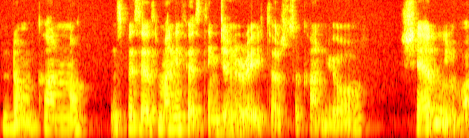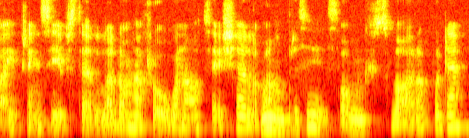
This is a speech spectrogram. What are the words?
de kan, speciellt manifesting generators, så kan ju själva i princip ställa de här frågorna åt sig själva mm, precis. och mm. svara på det.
